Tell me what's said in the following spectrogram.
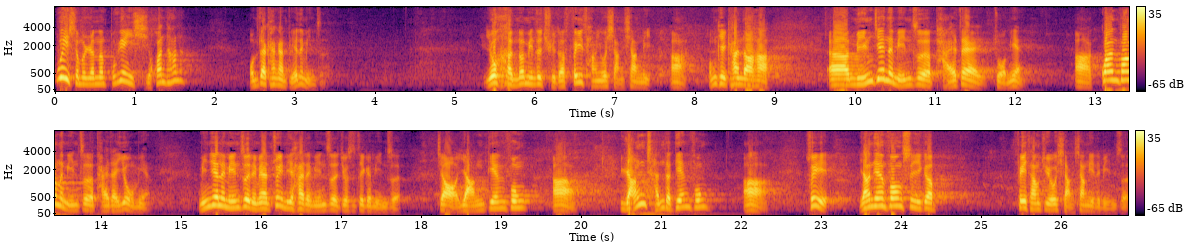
为什么人们不愿意喜欢它呢？我们再看看别的名字。有很多名字取得非常有想象力啊！我们可以看到哈，呃，民间的名字排在左面，啊，官方的名字排在右面。民间的名字里面最厉害的名字就是这个名字，叫杨巅峰啊，羊城的巅峰啊，所以杨巅峰是一个非常具有想象力的名字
